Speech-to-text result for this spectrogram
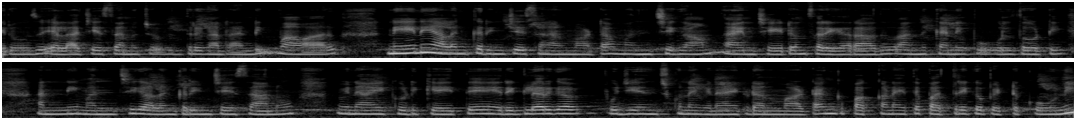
ఈరోజు ఎలా చేశాను చూపిద్దరు కానీ రండి. మా వారు నేనే అలంకరించేసాను అనమాట మంచిగా ఆయన చేయటం సరిగా రాదు. అందుకని పువ్వులతోటి అన్నీ మంచిగా అలంకరించేశాను. వినాయకుడికి అయితే రెగ్యులర్గా పూజ చేయించుకునే వినాయకుడు అనమాట ఇంక పక్కన అయితే పత్రిక పెట్టుకొని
